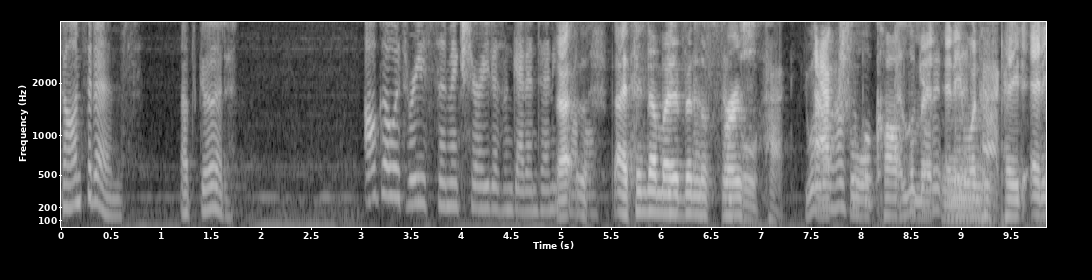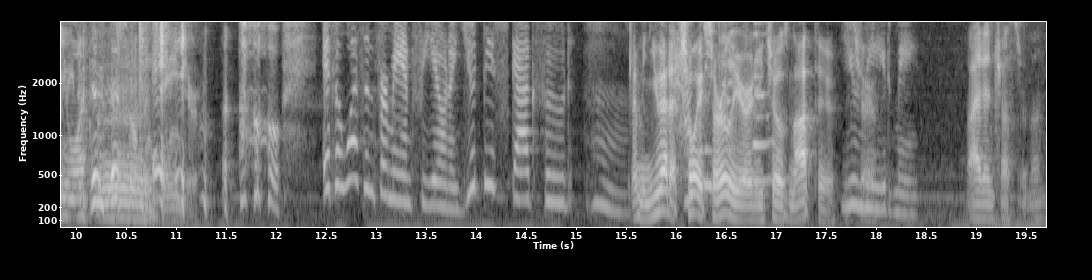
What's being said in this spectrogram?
Confidence. That's good. I'll go with Rhys to make sure he doesn't get into any That- trouble. I think that might have been the first hack. You wanna actual simple? I look at compliment anyone it has hacks. paid I need to anyone put in this myself in game. danger. Oh, if it wasn't for me and Fiona, you'd be skag food. Hmm. I mean, you had a choice earlier times and you chose not to. You Sure. need me. I didn't trust her then.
